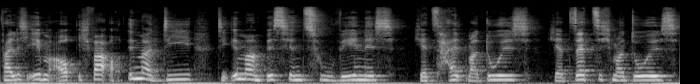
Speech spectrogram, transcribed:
weil ich eben auch, ich war auch immer die, die immer ein bisschen zu wenig, jetzt halt mal durch, jetzt setze ich mal durch,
